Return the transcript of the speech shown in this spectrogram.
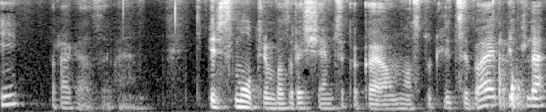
И провязываем Теперь смотрим, возвращаемся, какая у нас тут лицевая петля.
